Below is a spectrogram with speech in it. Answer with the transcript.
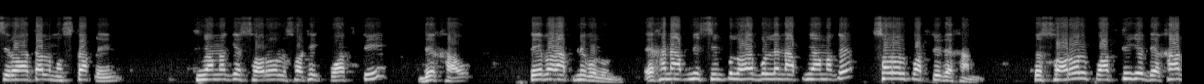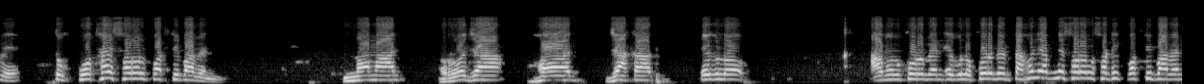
সিরাতাল মুস্তাকিম, তুমি আমাকে সরল সঠিক পথটি দেখাও। তো এবার আপনি বলুন, এখানে আপনি সিম্পল ভাবে বললেন আপনি আমাকে সরল পথটি দেখান। তো সরল পথটি যে দেখাবে, তো কোথায় সরল পথটি পাবেন? নমাজ, রোজা, হজ জাকাত, এগুলো আমল করবেন, এগুলো করবেন, তাহলে আপনি সরল সঠিক পথটি পাবেন।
